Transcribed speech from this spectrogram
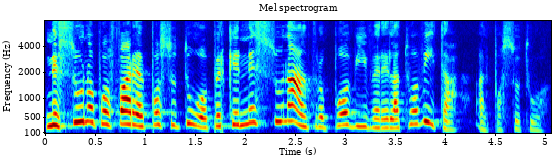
Nessuno può fare al posto tuo perché nessun altro può vivere la tua vita al posto tuo.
